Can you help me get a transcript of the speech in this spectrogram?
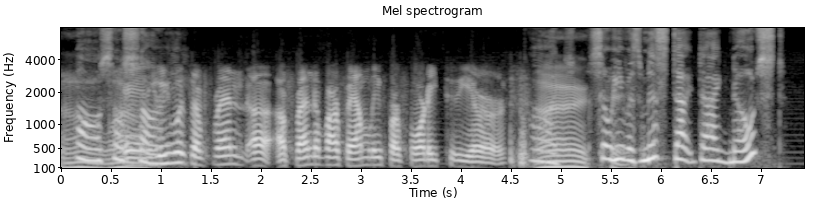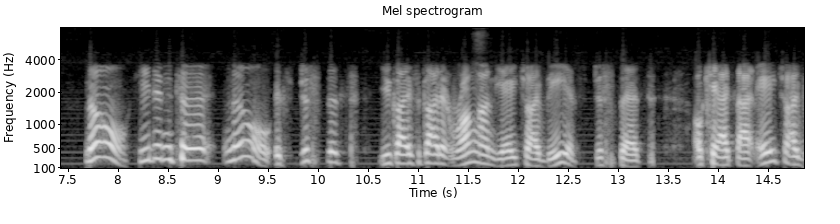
oh, so wow. Sorry. he was a friend, uh, a friend of our family for 42 years. Oh, so he was misdiagnosed. No, he didn't. Uh, no, it's just that you guys got it wrong on the HIV. It's just that. Okay, I thought HIV,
